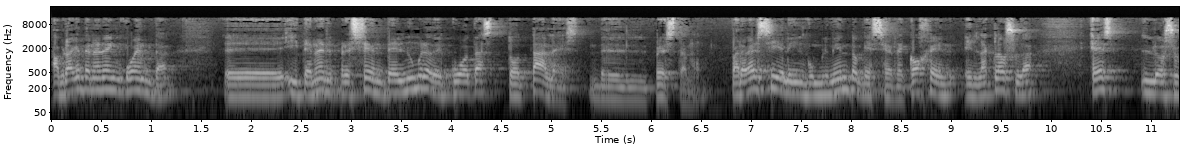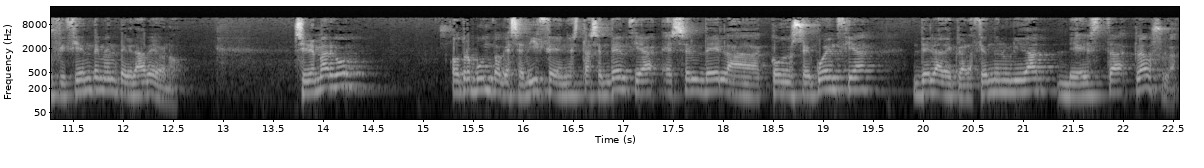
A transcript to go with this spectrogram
habrá que tener en cuenta eh, y tener presente el número de cuotas totales del préstamo para ver si el incumplimiento que se recoge en, la cláusula es lo suficientemente grave o no. Sin embargo, otro punto que se dice en esta sentencia es el de la consecuencia de la declaración de nulidad de esta cláusula.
